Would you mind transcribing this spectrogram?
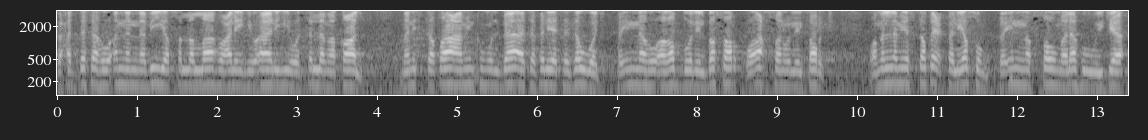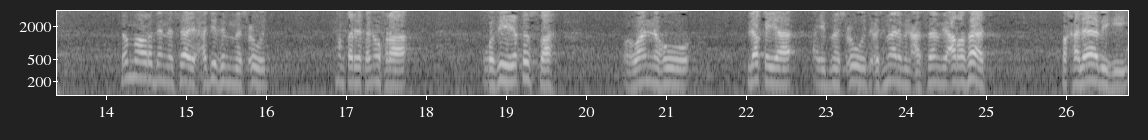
فحدثه أن النبي صلى الله عليه وآله وسلم قال من استطاع منكم الباءة فليتزوج فإنه أغض للبصر وأحصن للفرج ومن لم يستطع فليصم فإن الصوم له وجاء. ثم ورد النسائي حديث ابن مسعود من طريق أخرى وفيه قصة وهو أنه لقي ابن مسعود عثمان بن عفان بعرفات فخلا به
